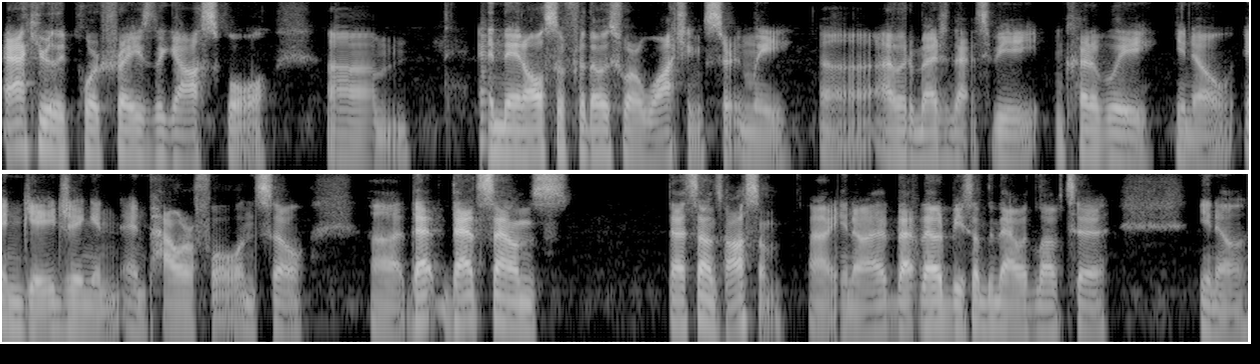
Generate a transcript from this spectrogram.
accurately portrays the gospel. Um, and then also for those who are watching, certainly, uh, I would imagine that to be incredibly, you know, engaging and, and powerful. And so uh, that that sounds that sounds awesome. Uh, you know, that that would be something that I would love to, you know,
